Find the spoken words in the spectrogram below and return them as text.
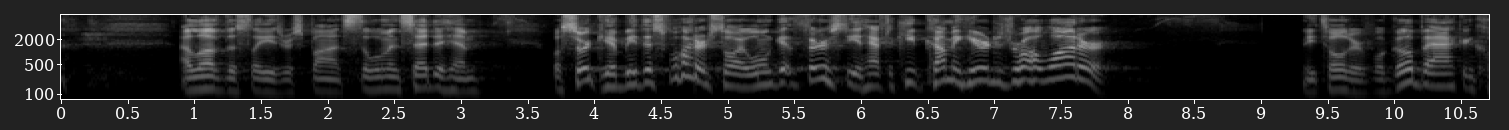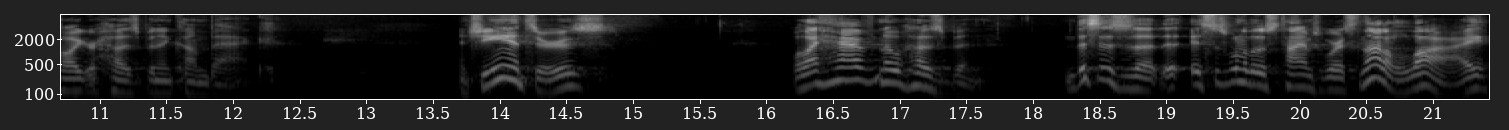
I love this lady's response. The woman said to him, Well, sir, give me this water so I won't get thirsty and have to keep coming here to draw water. And he told her, Well, go back and call your husband and come back. And she answers, Well, I have no husband. This is, a, this is one of those times where it's not a lie,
